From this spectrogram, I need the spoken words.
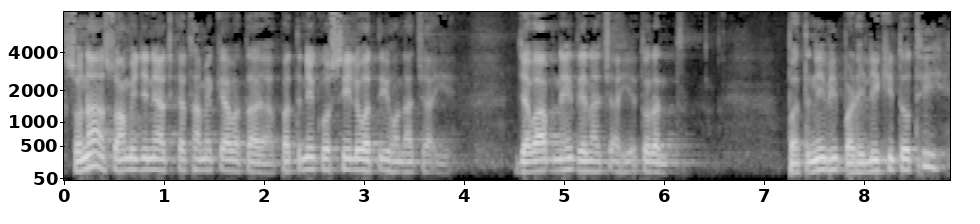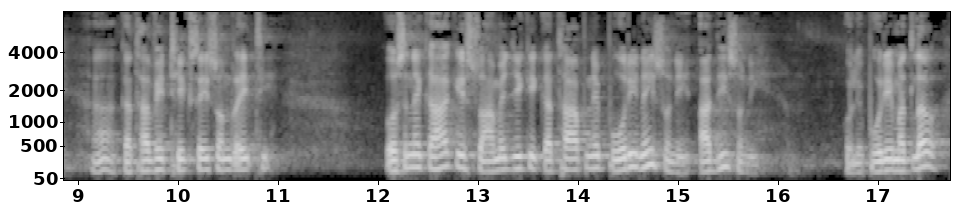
सुना स्वामी जी ने आज कथा में क्या बताया? पत्नी को शीलवती होना चाहिए। जवाब नहीं देना चाहिए तुरंत। पत्नी भी पढ़ी लिखी तो थी हाँ कथा भी ठीक से ही सुन रही थी। उसने कहा कि स्वामी जी की कथा आपने पूरी नहीं सुनी, आधी सुनी। बोले, पूरी मतलब?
